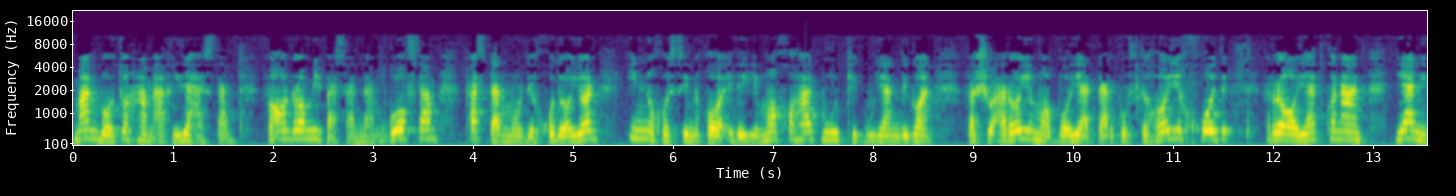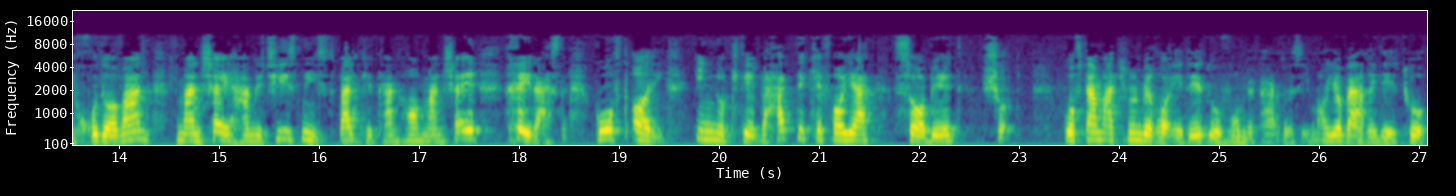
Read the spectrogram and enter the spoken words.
من با تو هم عقیده هستم و آن را میپسندم. گفتم پس در مورد خدایان این نخستین قاعده ما خواهد بود که گویندگان و شعرای ما باید در گفته های خود رعایت کنند. یعنی خداوند منشأ همه چیز نیست بلکه تنها منشأ خیر است. گفت آری این نکته به حد کفایت ثابت شد. گفتم اکنون به قاعده دوم بپردازیم. آیا به عقیده تو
